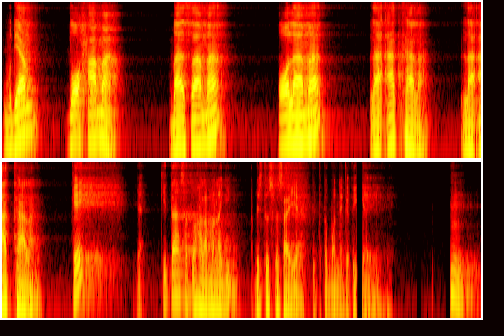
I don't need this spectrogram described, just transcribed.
Kemudian dohama. Basama. Kolama. La akala. La akala. Oke? Okay? ya kita satu halaman lagi. Habis itu selesai ya kita temuan yang ketiga ini. Hmm.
